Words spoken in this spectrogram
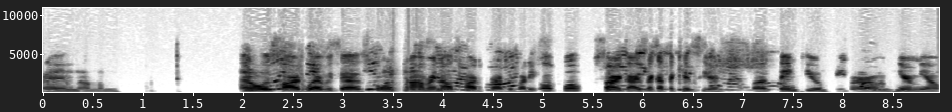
And um, I know it's hard with everything that's going on right now. It's hard for everybody. Oh, well, sorry guys, I got the kids here, but thank you for um, hearing me out.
